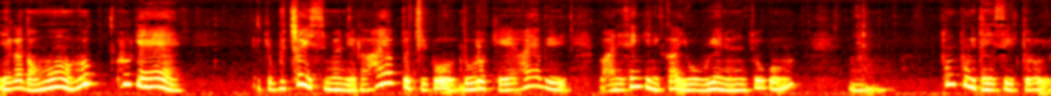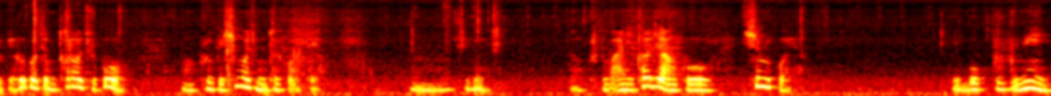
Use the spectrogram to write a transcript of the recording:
얘가 너무 흙, 흙에 이렇게 묻혀 있으면 얘가 하엽도 지고 노랗게 하엽이 많이 생기니까 요 위에는 조금 음, 통풍이 될 수 있도록 이렇게 흙을 좀 털어주고 어, 그렇게 심어주면 될 것 같아요. 음, 지금 어, 그렇게 많이 털지 않고 심을 거예요. 이 목 부분이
